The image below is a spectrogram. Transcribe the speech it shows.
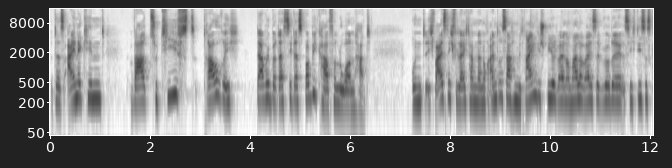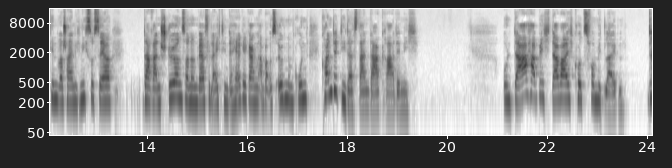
das eine Kind war zutiefst traurig darüber, dass sie das Bobbycar verloren hat. Und ich weiß nicht, vielleicht haben da noch andere Sachen mit reingespielt, weil normalerweise würde sich dieses Kind wahrscheinlich nicht so sehr daran stören, sondern wäre vielleicht hinterhergegangen, aber aus irgendeinem Grund konnte die das dann da gerade nicht. Und da habe ich, da war ich kurz vor Mitleiden. Da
